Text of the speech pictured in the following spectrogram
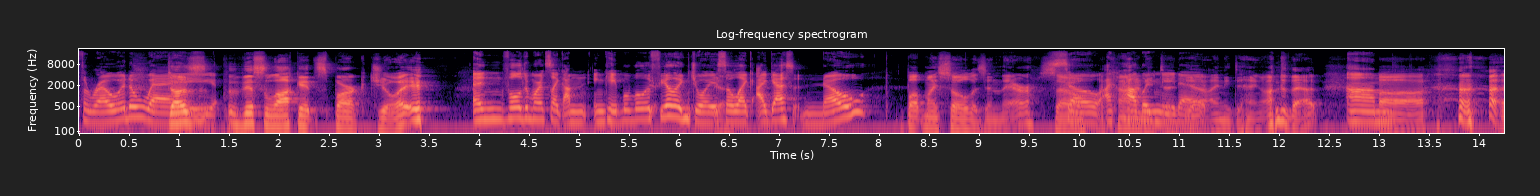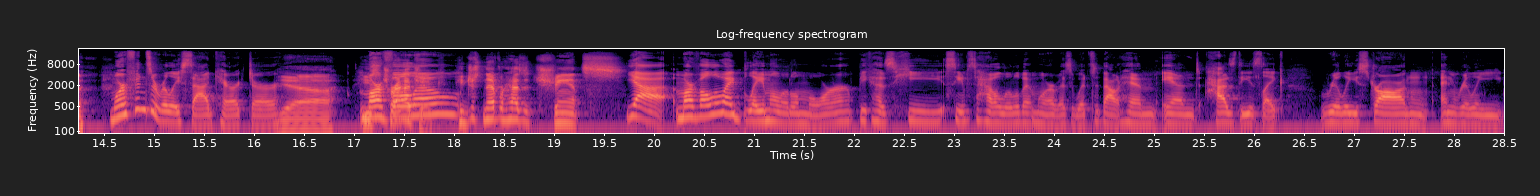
throw it away. Does this locket spark joy? and Voldemort's like, I'm incapable of feeling joy, so like, I guess no. But my soul is in there, so, So I kinda probably to, need Yeah, it. I need to hang on to that. Um. Uh, Morfin's a really sad character. yeah. He's Marvolo- tragic. He just never has a chance. Yeah, Marvolo I blame a little more because he seems to have a little bit more of his wits about him and has these like really strong and really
